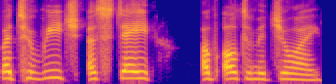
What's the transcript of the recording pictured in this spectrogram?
but to reach a state of ultimate joy.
